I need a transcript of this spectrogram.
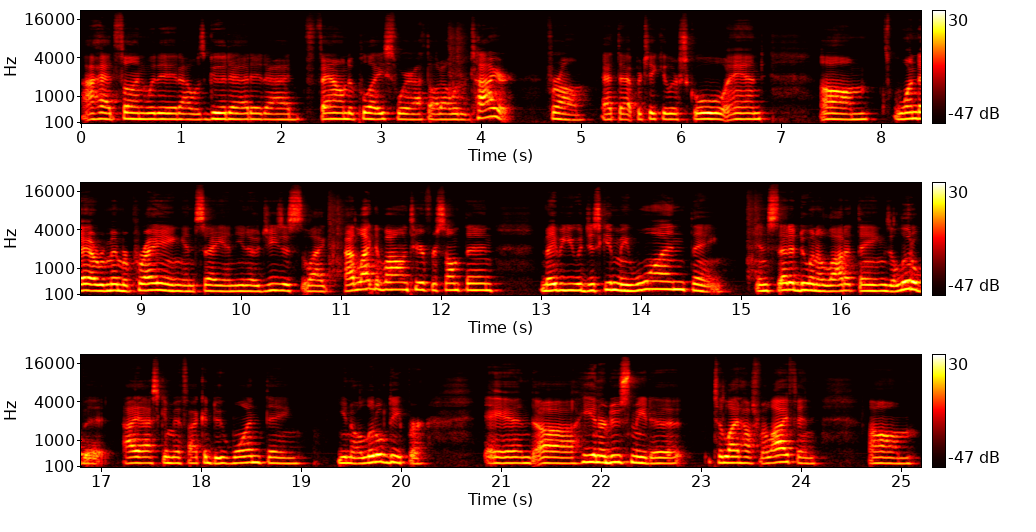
I had fun with it. I was good at it. I'd found a place where I thought I would retire from at that particular school. And um, one day I remember praying and saying, you know, Jesus, like, I'd like to volunteer for something. Maybe you would just give me one thing. Instead of doing a lot of things, a little bit, I asked him if I could do one thing, you know, a little deeper. And uh, he introduced me to, to Lighthouse for Life. And um,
